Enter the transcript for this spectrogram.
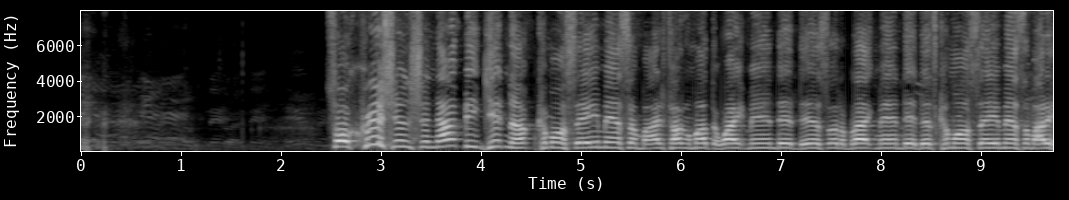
So Christians should not be getting up. Come on, say amen. Somebody talking about the white man did this or the black man did this. Come on, say amen. Somebody.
